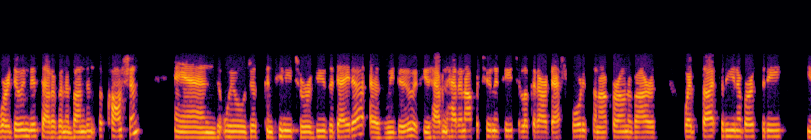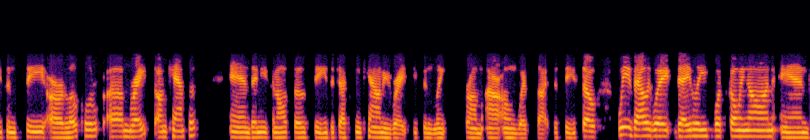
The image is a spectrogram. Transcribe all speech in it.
we're doing this out of an abundance of caution. And we will just continue to review the data as we do. If you haven't had an opportunity to look at our dashboard, it's on our coronavirus website for the university. You can see our local um, rates on campus and then you can also see the Jackson County rates. You can link from our own website to see. So we evaluate daily what's going on, and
